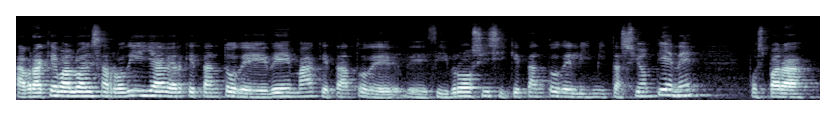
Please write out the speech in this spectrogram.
habrá que evaluar esa rodilla, ver qué tanto de edema, qué tanto de, fibrosis y qué tanto de limitación tiene, pues para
